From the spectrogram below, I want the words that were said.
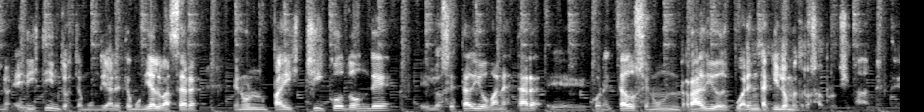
no- es distinto este mundial. Este mundial va a ser en un país chico donde eh, los estadios van a estar eh, conectados en un radio de 40 kilómetros aproximadamente.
